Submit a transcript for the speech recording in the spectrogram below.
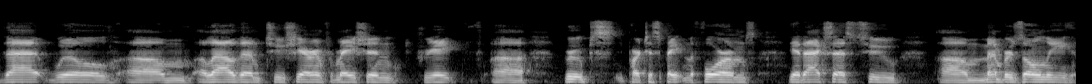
that will um, allow them to share information, create uh, groups, participate in the forums, get access to um, members only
